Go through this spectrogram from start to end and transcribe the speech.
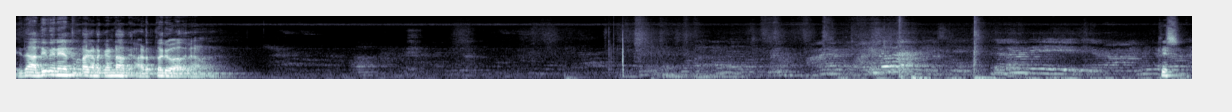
ഇത് അതിവിനയത്തോടെ കിടക്കേണ്ട അടുത്തൊരു വാതിലാണ്. കിഷ്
